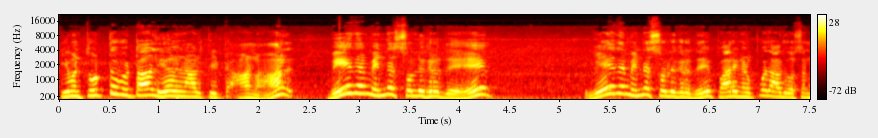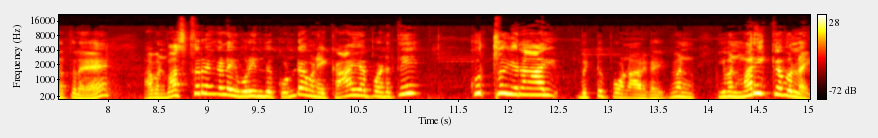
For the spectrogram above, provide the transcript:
இவன் தொட்டு விட்டால் ஏழு நாள் தீட்டு. ஆனால் வேதம் என்ன சொல்லுகிறது? வேதம் என்ன சொல்லுகிறது? பாருங்கள் முப்பதாவது வசனத்தில் அவன் வஸ்திரங்களை உறிந்து கொண்டு அவனை காயப்படுத்தி குற்றுயிராய் விட்டு போனார்கள். இவன் இவன் மறிக்கவில்லை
